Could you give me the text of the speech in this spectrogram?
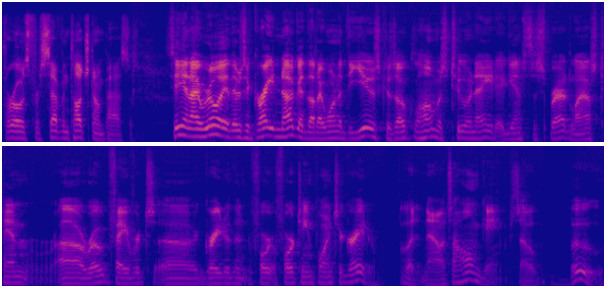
throws for seven touchdown passes. See, and I really there's a great nugget that I wanted to use because Oklahoma's two and eight against the spread. Last ten uh, road favorites uh, greater than four, 14 points or greater, but now it's a home game, so boo.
